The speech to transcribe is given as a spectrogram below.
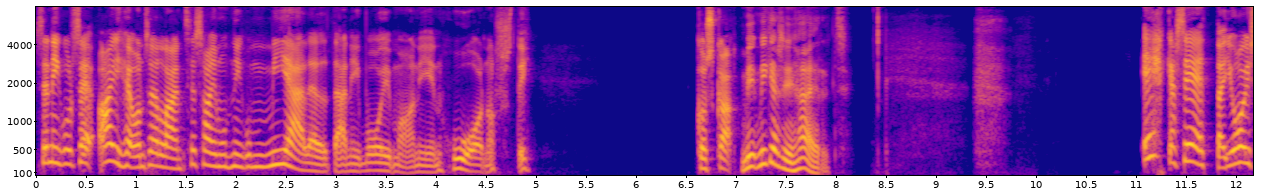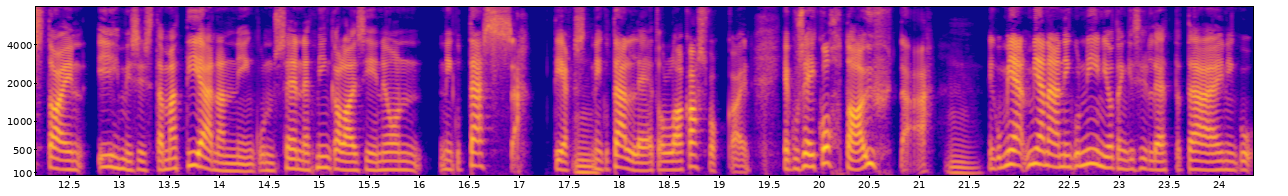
se, niin kuin, se aihe on sellainen, että se sai mut niin kuin mieleltäni voimaa niin huonosti. Koska... Mikä siinä häiritsi? Ehkä se, että joistain ihmisistä mä tiedän niin kuin sen, että minkälaisia ne on niin kuin tässä, tiedätkö, mm. niin kuin tälleen, että ollaan kasvokkain. Ja kun se ei kohtaa yhtään, mm. niin kuin mie, mie näen niin, kuin niin jotenkin silleen, että tämä ei niin kuin,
